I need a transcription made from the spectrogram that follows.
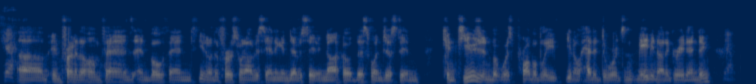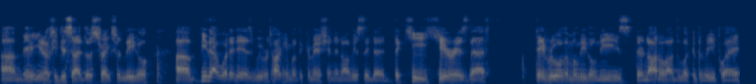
Yeah. Um, in front of the home fans, and both end. You know, the first one obviously ending in devastating knockout. This one just in confusion, but was probably you know headed towards maybe not a great ending. Yeah. Um, you know, if you decide those strikes are legal, uh, be that what it is, we were talking about the commission, and obviously the the key here is that they rule them illegal knees. They're not allowed to look at the replay.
